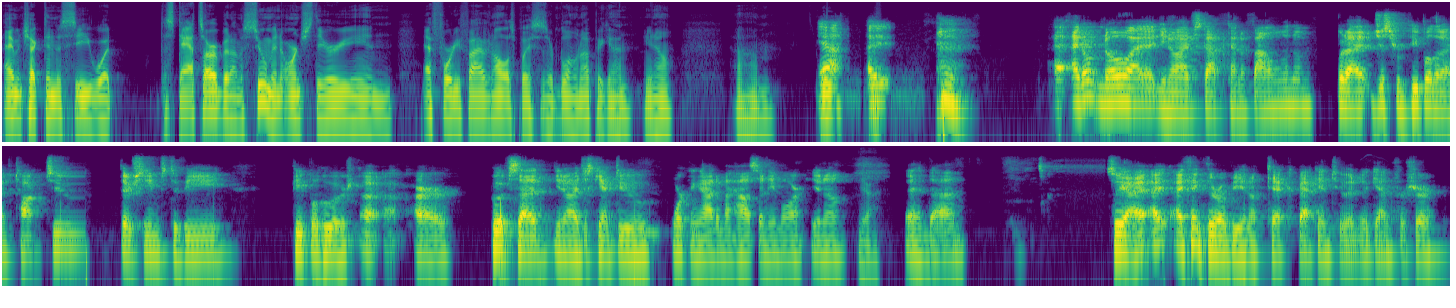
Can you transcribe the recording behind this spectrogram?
I haven't checked in to see what the stats are, but I'm assuming Orange Theory and F45 and all those places are blowing up again. You know, um, Yeah, I I don't know. I you know I've stopped kind of following them, but I just from people that I've talked to, there seems to be people who are uh, are who have said you know I just can't do working out in my house anymore. You know. Yeah. And um, so yeah, I, I think there will be an uptick back into it again for sure.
